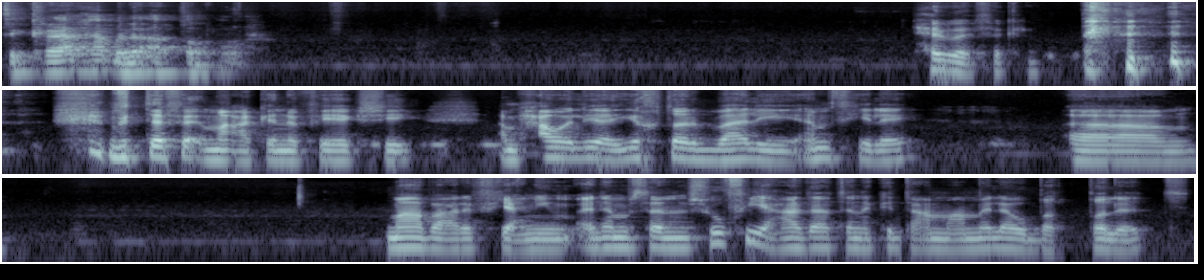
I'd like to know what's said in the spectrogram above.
تكرارها بدأت تضمر حلوة الفكرة. متفق معك إنه في هيك شيء. عم حاول يخطر ببالي أمثلة ما بعرف يعني أنا مثلا شو في عادات أنا كنت عم أعملها وبطلت؟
